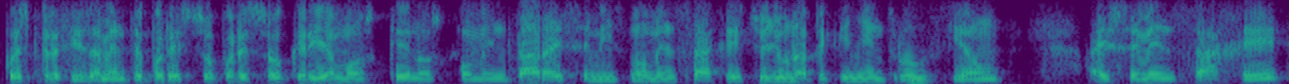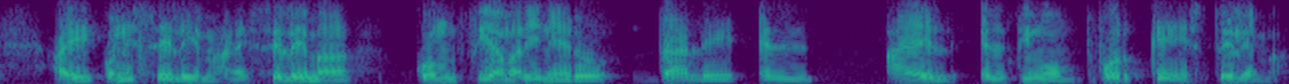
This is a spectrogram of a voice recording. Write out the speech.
Pues precisamente por eso, por eso queríamos que nos comentara ese mismo mensaje. He hecho yo una pequeña introducción a ese mensaje, ahí, con ese lema, ese lema, confía marinero, dale a él el timón. ¿Por qué este lema?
